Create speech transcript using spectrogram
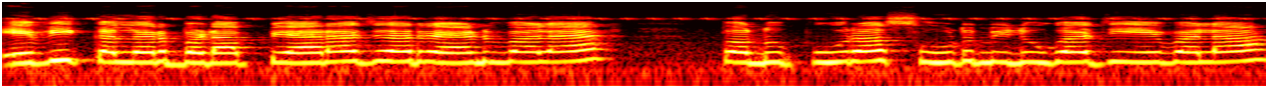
ਇਹ ਵੀ ਕਲਰ ਬੜਾ ਪਿਆਰਾ ਜਿਹਾ ਰਹਿਣ ਵਾਲਾ ਹੈ। ਤੁਹਾਨੂੰ ਪੂਰਾ ਸੂਟ ਮਿਲੂਗਾ ਜੀ ਇਹ ਵਾਲਾ।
